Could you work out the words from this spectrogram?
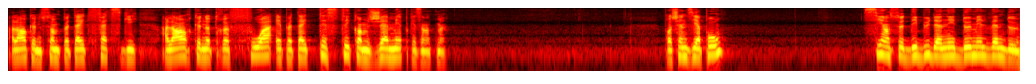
alors que nous sommes peut-être fatigués, alors que notre foi est peut-être testée comme jamais présentement. Prochaine diapo. Si en ce début d'année 2022,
